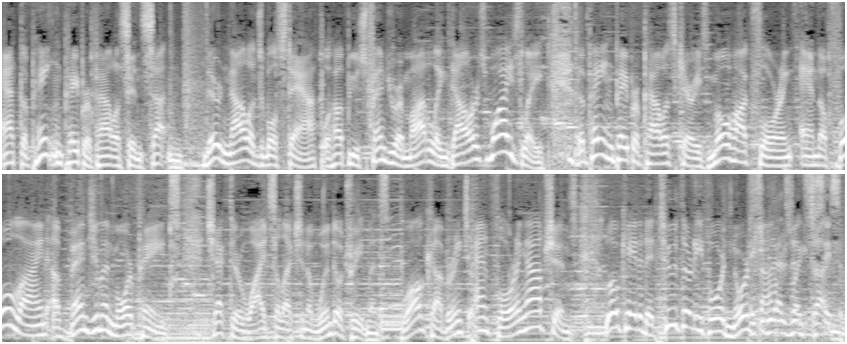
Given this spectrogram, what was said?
At the Paint and Paper Palace in Sutton, their knowledgeable staff will help you spend your remodeling dollars wisely. The Paint and Paper Palace carries Mohawk flooring and a full line of Benjamin Moore paints. Check their wide selection of window treatments, wall coverings, and flooring options. Located at 234 North. Saunders That's in why you just say Sutton.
